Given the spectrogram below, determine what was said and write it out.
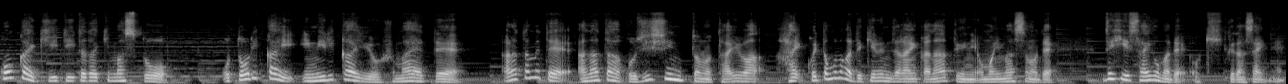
今回聞いていただきますと音理解意味理解を踏まえて改めてあなたはご自身との対話はいこういったものができるんじゃないかなというふうに思いますのでぜひ最後までお聞きくださいね。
